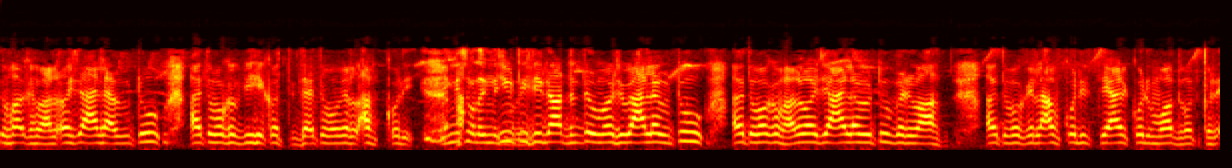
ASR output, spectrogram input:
তোমাকে ভালোবাসি আই লাভ টু আর তোমাকে বিয়ে করতে চাই তোমাকে লাভ করি। ইংলিশ বলো ইংলিশ ইউ টিসি not to I love to আর তোমাকে ভালোবাসি আই লাভ টু ভেরি আর আমি তোমাকে লাভ করি শেয়ার করি মত মত করে।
